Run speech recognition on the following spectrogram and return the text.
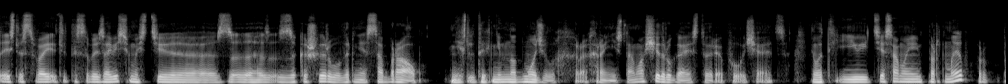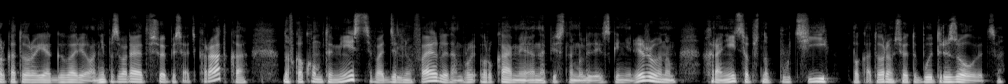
если свои, если ты свои зависимости закэшировал, вернее, собрал если ты их не в нод-модулах хранишь, там вообще другая история получается. Вот и те самые импорт мэп, про, про которые я говорил, они позволяют все описать кратко, но в каком-то месте, в отдельном файле, там руками написанном или сгенерированном, хранить, собственно, пути, по которым все это будет резолвиться.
